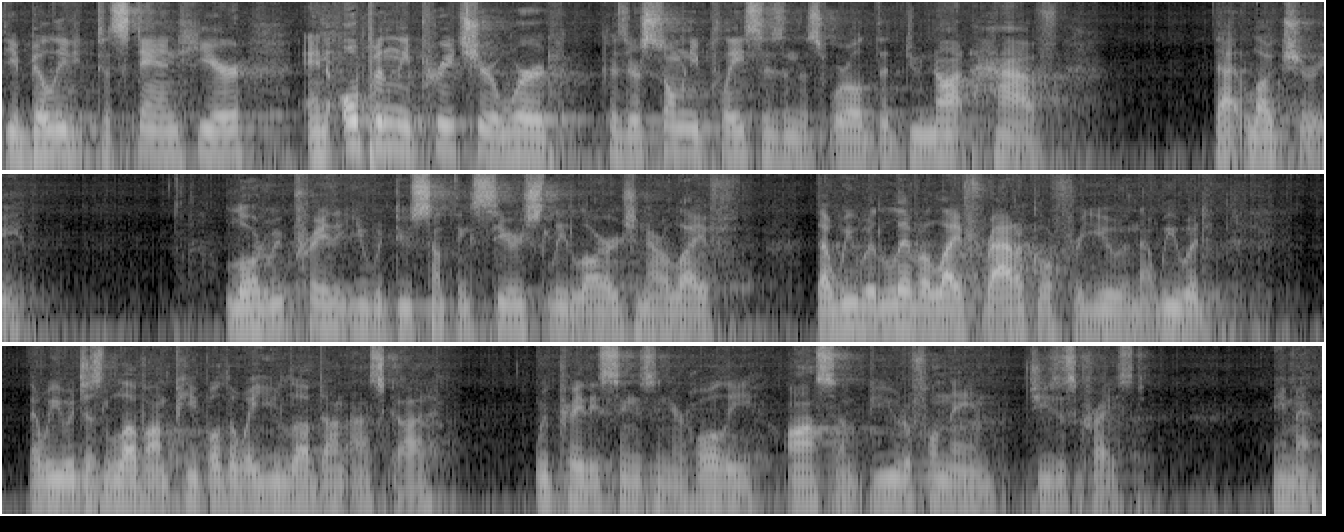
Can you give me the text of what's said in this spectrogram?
the ability to stand here and openly preach your word, because there's so many places in this world that do not have that luxury. Lord, we pray that you would do something seriously large in our life, that we would live a life radical for you, and that we would, that we would just love on people the way you loved on us, God. We pray these things in your holy, awesome, beautiful name, Jesus Christ. Amen.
